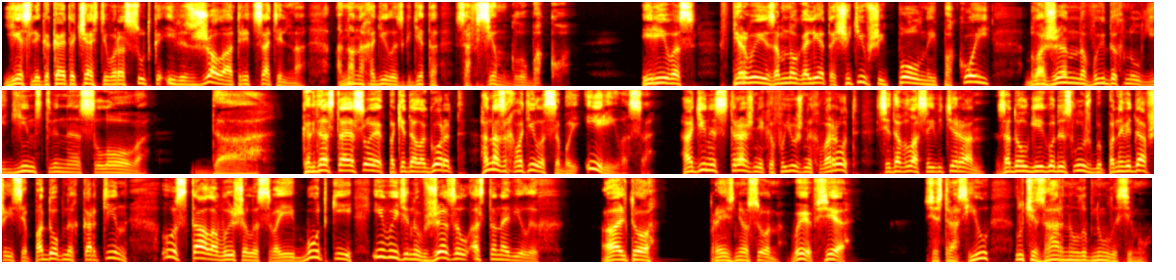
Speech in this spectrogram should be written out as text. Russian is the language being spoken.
Если какая-то часть его рассудка и визжала отрицательно, она находилась где-то совсем глубоко. И Ривас, впервые за много лет ощутивший полный покой, блаженно выдохнул единственное слово «Да». Когда стая соек покидала город, она захватила с собой и Риваса. Один из стражников у южных ворот, седовласый ветеран, за долгие годы службы, понавидавшийся подобных картин, устало вышел из своей будки и, вытянув жезл, остановил их. «Альто!» — произнес он. «Вы все!» Сестра Сью лучезарно улыбнулась ему.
